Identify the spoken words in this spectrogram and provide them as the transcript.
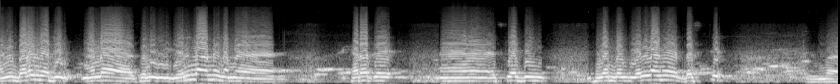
அது பரதநாட்டியம் நல்லா சொல்லி கொடுக்கு எல்லாமே நம்ம கராத்தே ஸ்கேட்டிங் சிலம்பம் எல்லாமே பெஸ்ட் நம்ம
